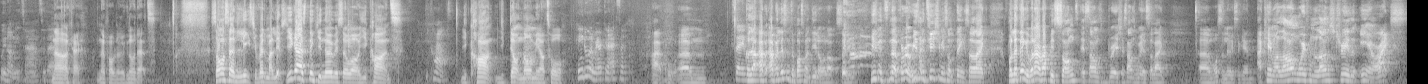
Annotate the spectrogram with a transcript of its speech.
We don't need to answer that. No, okay, no problem. Ignore that. Someone said leaks. You read my lips. You guys think you know me so well. You can't. you can't. You can't. You don't know me at all. Can you do an American accent? Alright, cool. Um, Say because I've, I've been listening to BossMan Dlow a lot, so he, he's been no for real. He's been teaching me some things. So like, but the thing is, when I rap his songs, it sounds British. It sounds weird. So like, um, what's the lyrics again? I came a long way from lunch trays and eating rice.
